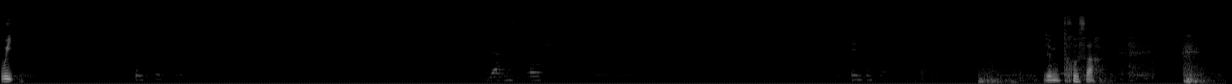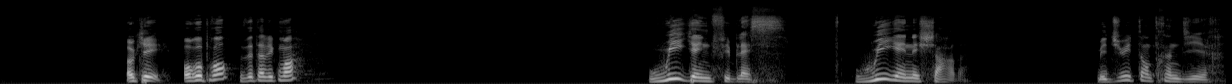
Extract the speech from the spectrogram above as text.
Oui. J'aime trop ça. Ok, on reprend? Vous êtes avec moi? Oui, il y a une faiblesse. Oui, il y a une écharde. Mais Dieu est en train de dire,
